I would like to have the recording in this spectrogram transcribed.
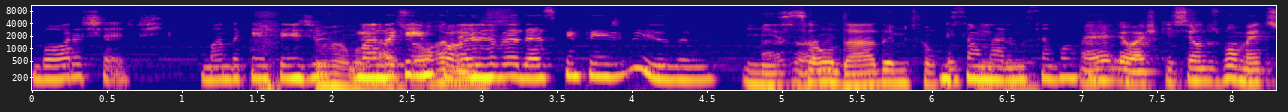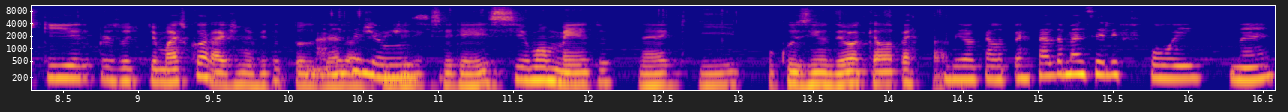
bora, chefe. Manda quem tem juízo. Manda quem as pode, ordens. obedece quem tem juízo, né? Missão Mas, olha, dada é missão cumprida. Missão dada, né? missão cumprida. É, eu acho que esse é um dos momentos que ele precisou de ter mais coragem na vida toda, né? Eu acho que, eu diria Maravilhoso. que seria esse o momento, né, que o cozinho deu aquela apertada. Deu aquela apertada, mas ele foi, né?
